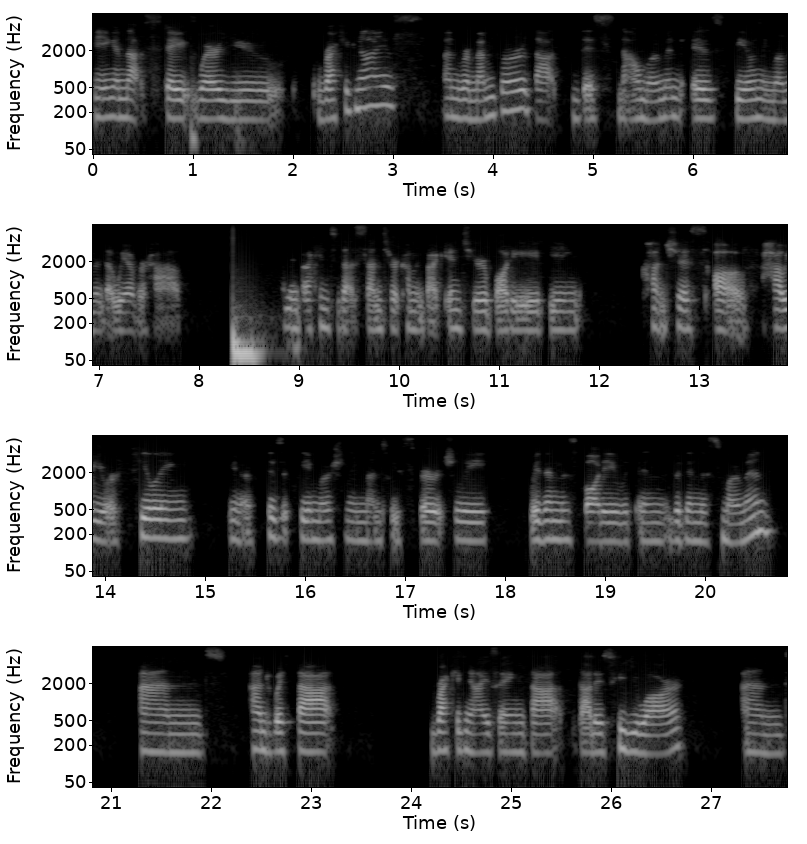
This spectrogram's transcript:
being in that state where you recognize and remember that this now moment is the only moment that we ever have. Coming back into that center, coming back into your body, being conscious of how you are feeling, you know, physically, emotionally, mentally, spiritually within this body, within within this moment. And and with that, recognizing that that is who you are. And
